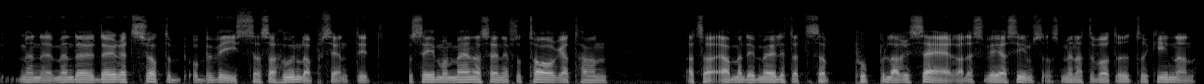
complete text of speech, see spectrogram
men, men det, det är rätt svårt att, bevisa så hundraprocentigt. Och Simon menar sen efter ett tag att han, att så ja men det är möjligt att det så populariserades via Simpsons, men att det var ett uttryck innan.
